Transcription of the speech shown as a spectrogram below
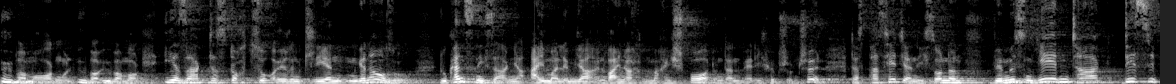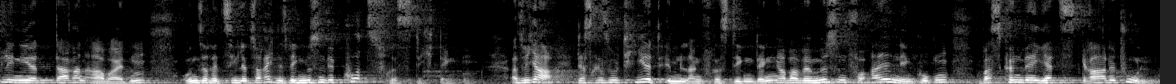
übermorgen und überübermorgen. Ihr sagt das doch zu euren Klienten genauso. Du kannst nicht sagen, ja, einmal im Jahr an Weihnachten mache ich Sport und dann werde ich hübsch und schön. Das passiert ja nicht, sondern wir müssen jeden Tag diszipliniert daran arbeiten, unsere Ziele zu erreichen. Deswegen müssen wir kurzfristig denken. Also ja, das resultiert im langfristigen Denken, aber wir müssen vor allen Dingen gucken, was können wir jetzt gerade tun?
